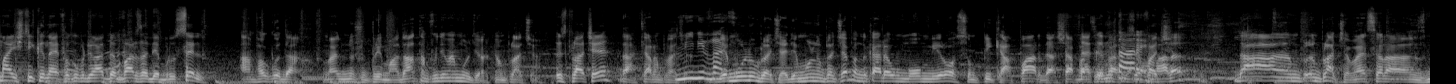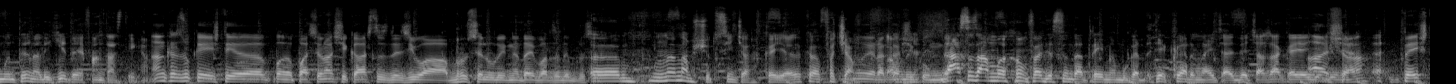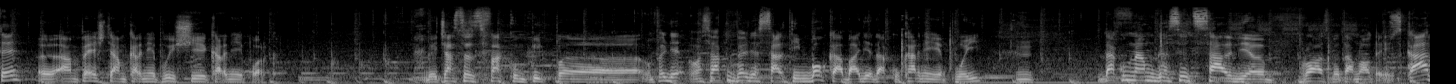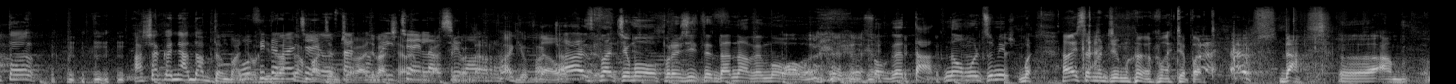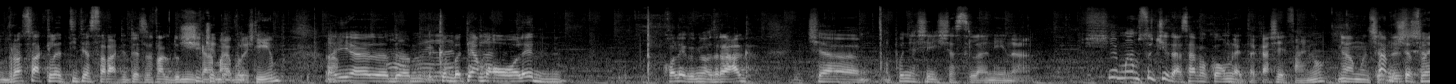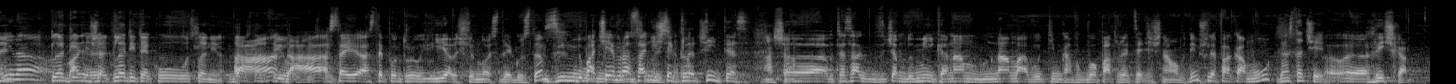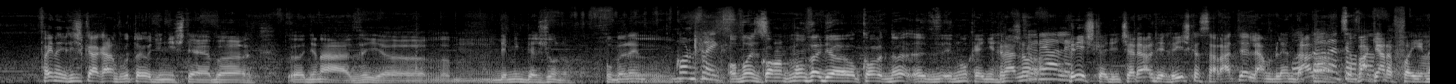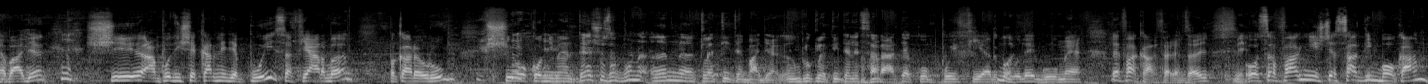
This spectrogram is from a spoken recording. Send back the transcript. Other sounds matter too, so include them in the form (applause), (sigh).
Mai știi când ai făcut prima dată varza de Bruxelles? Am făcut, da. Mai, nu știu, prima dată am făcut de mai multe ori, că îmi place. Îți place? Da, chiar îmi place. Mini varză. de mult nu-mi plăcea, de mult nu-mi plăcea pentru că are un, un miros un pic apar, de așa față nu de știi să varză faci. normală. Da, îmi, îmi place, mai ales la în smântână lichidă e fantastică. Am crezut că ești uh, pasionat și că astăzi de ziua Bruselului ne dai varză de Bruxelles. Uh, nu n-am știut, sincer, că e, că făceam. Nu era ca Am și de- cum, Dar da. astăzi am uh, un fel de Sfânta Treime în bucătă, e cărn aici, deci așa că e, e Așa, pește? bine. Uh, am pește, am carne de pui și carne de porc. Deci astăzi fac un pic pe, un fel de, o să fac un fel de saltimbocca, bade, dar cu carne de pui. Mm. Dar cum n-am găsit salvie proaspăt, am luat uscată, așa că ne adaptăm, bade. O fi de la hidratăm, ceaiul facem ăsta, ceva că de la vrei ceai, ceai la da, sigur, prima da. oră. Fac eu, fac Da, eu. Azi facem ouă prăjite, dar n-avem ouă. S-o gătat. Nu, mulțumim. Bă, hai să mergem uh, mai departe. Da, uh, am, vreau să fac clătite sărate, trebuie să fac Și duminica, ce am mai te avut oprești? timp. E, de, când băteam ouăle, colegul meu drag, ce pune și niște slănină. Și m-am sucit, asta a făcut o omletă, că așa e fain, nu? Am Și am înțeles. niște slănină, bag Clătite, niște clătite cu slănină. da, Asta ar fi o da, chestie. asta e, asta e pentru el și noi să degustăm. Zi-mi După un- aceea vreau un să fac ce niște vrei să faci. clătite. Așa. Uh, trebuie să fac, ziceam, duminică, n-am, n-am avut timp, că am făcut vreo patru rețete și n-am avut timp și le fac amu. De asta ce e? Uh, hrișca. Faină de hrișca care am făcut-o eu din niște, bă, uh, din aia, zi, uh, de mic dejun. Cu bere? Cornflakes. O văz. Con- Un fel de, co- nu, zi, nu că e din hrișcă. Cereale. Hrișcă, din cereale de hrișcă sărate, le-am blendat, Hotără-te să fac odată. chiar făină, bade, și am pus niște carne de pui să fiarbă, pe care o rup și o condimentez și o să pun în clătite, bade. Împlu clătitele sărate cu pui fiert, cu legume, le fac altfel, înțelegi? O să fac niște saltimbocca,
